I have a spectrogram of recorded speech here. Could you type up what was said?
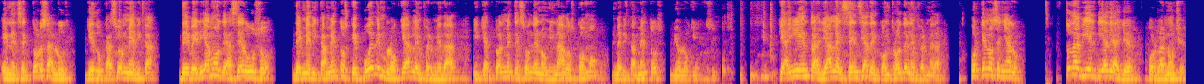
en el sector salud y educación médica, deberíamos de hacer uso de medicamentos que pueden bloquear la enfermedad y que actualmente son denominados como medicamentos biológicos. Que ahí entra ya la esencia del control de la enfermedad. ¿Por qué lo señalo? Todavía el día de ayer, por la noche,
